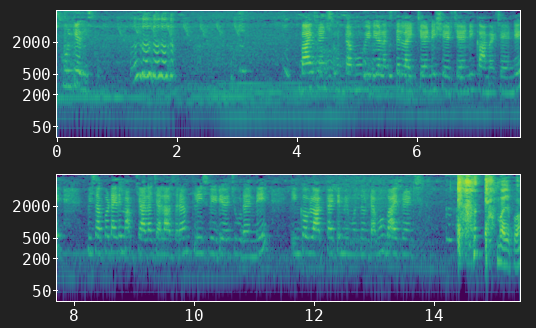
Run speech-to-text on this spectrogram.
స్కూల్కే తీసుకెళ్ళు. బాయ్ ఫ్రెండ్స్ ఉంటాము. వీడియో నచ్చితే లైక్ చేయండి షేర్ చేయండి కామెంట్ చేయండి. మీ సపోర్ట్ అయితే మాకు చాలా చాలా అవసరం. ప్లీజ్ వీడియో చూడండి. ఇంకో బ్లాగ్తో అయితే మేము ముందు ఉంటాము. బాయ్ ఫ్రెండ్స్. బాయ్ చెప్పా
